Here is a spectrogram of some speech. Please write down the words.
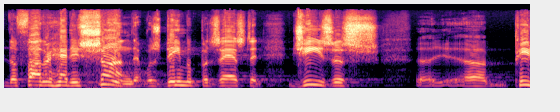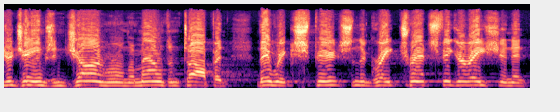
the father had his son that was demon possessed, and Jesus uh, uh, Peter, James, and John were on the mountaintop and they were experiencing the great transfiguration. And,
